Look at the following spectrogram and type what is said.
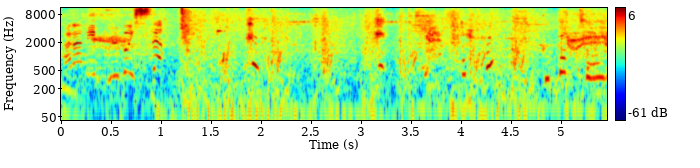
바람이 불고 있어. 부탁해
